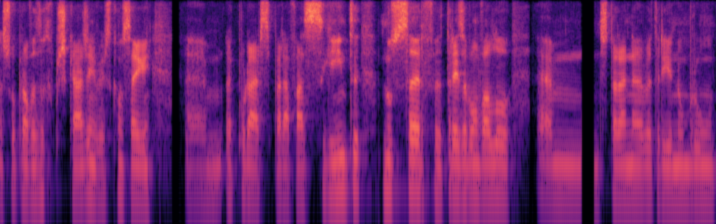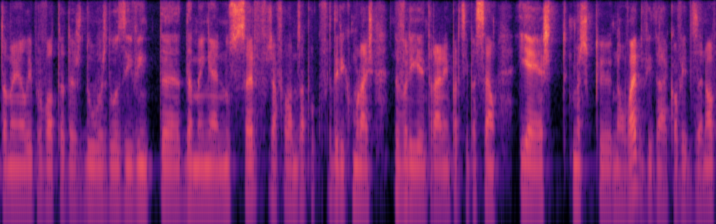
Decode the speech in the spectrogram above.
a sua prova de repescagem, a ver se conseguem um, apurar-se para a fase seguinte. No surf, Teresa Bonvalot um, estará na bateria número 1 um, também ali por volta das 2, 2 e 20 da, da manhã no surf. Já falamos há pouco que Frederico Moraes deveria entrar em participação e é este, mas que não vai devido à Covid-19,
